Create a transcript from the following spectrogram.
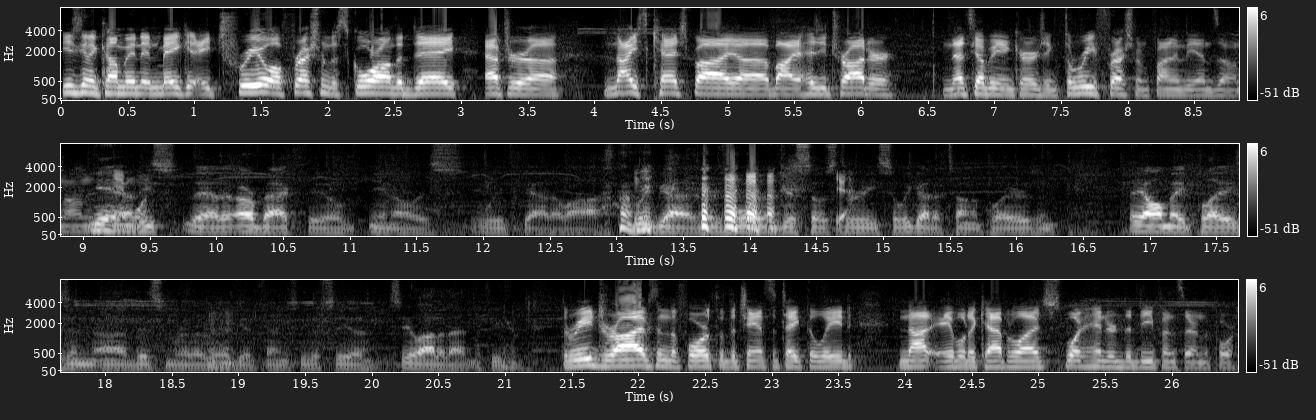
he's going to come in and make it a trio of freshmen to score on the day after a nice catch by, uh, by Hezzy Trotter and that's got to be encouraging. Three freshmen finding the end zone on yeah, game one. These, yeah, our backfield, you know, is we've got a lot. we've got there's more than just those yeah. three, so we've got a ton of players, and they all made plays and uh, did some really really mm-hmm. good things. So you'll see a see a lot of that in the future. Three drives in the fourth with a chance to take the lead, not able to capitalize. Just what hindered the defense there in the fourth?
